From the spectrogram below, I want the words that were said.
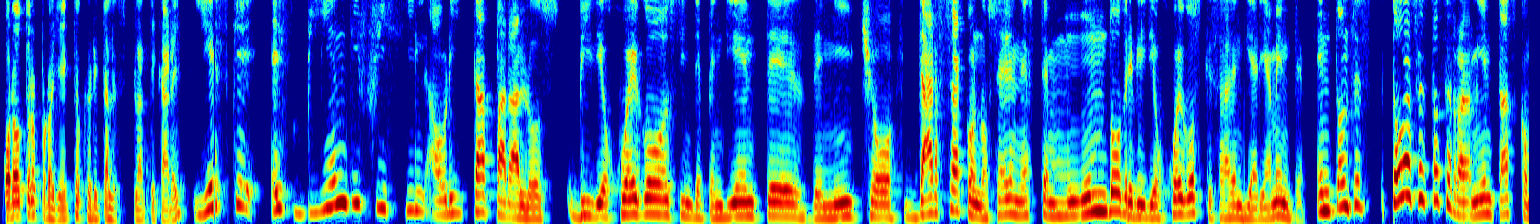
por otro proyecto que ahorita les platicaré. Y es que es bien difícil ahorita para los videojuegos independientes de nicho darse a conocer en este mundo de videojuegos que salen diariamente. Entonces, todas estas herramientas como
